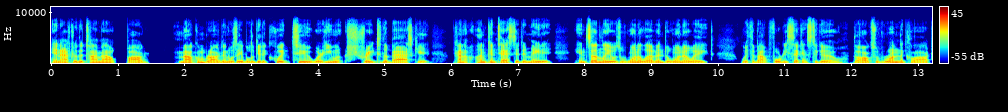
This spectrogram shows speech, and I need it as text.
and after the timeout, Bog, Malcolm Brogdon was able to get a quick two where he went straight to the basket, kind of uncontested, and made it. And suddenly it was 111 to 108 with about 40 seconds to go. The Hawks would run the clock,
